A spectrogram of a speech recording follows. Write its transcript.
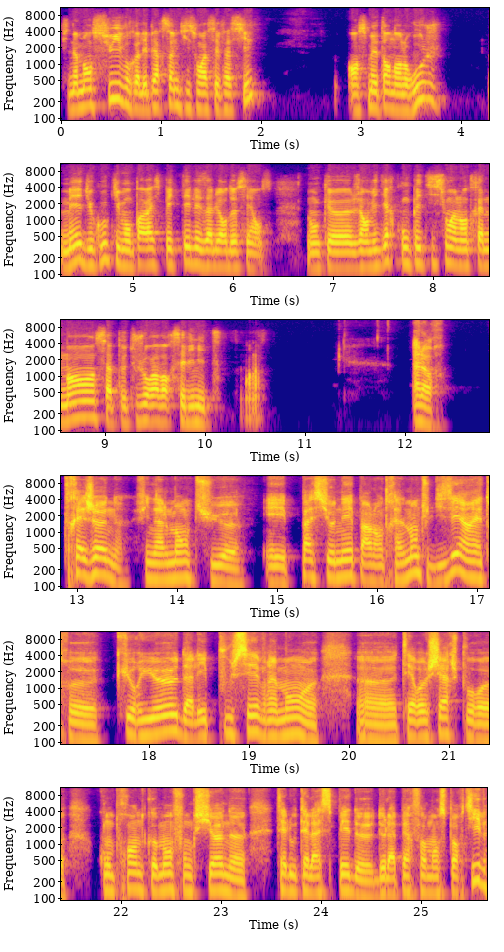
finalement suivre les personnes qui sont assez faciles en se mettant dans le rouge mais du coup qui vont pas respecter les allures de séance. Donc euh, j'ai envie de dire compétition à l'entraînement, ça peut toujours avoir ses limites. Voilà. Alors, très jeune, finalement, tu es passionné par l'entraînement. Tu le disais, hein, être curieux, d'aller pousser vraiment tes recherches pour comprendre comment fonctionne tel ou tel aspect de, de la performance sportive.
